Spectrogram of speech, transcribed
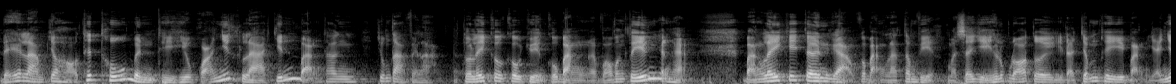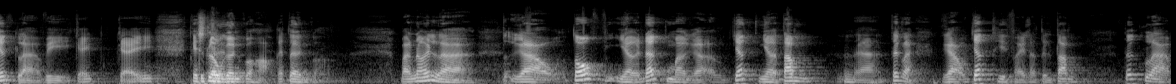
để làm cho họ thích thú mình thì hiệu quả nhất là chính bản thân chúng ta phải làm. Tôi lấy câu câu chuyện của bạn võ văn tiến chẳng hạn. Bạn lấy cái tên gạo của bạn là tâm việt mà sở dĩ lúc đó tôi đã chấm thi bạn giải nhất là vì cái cái cái slogan của họ cái tên của họ. Bạn nói là gạo tốt nhờ đất mà gạo chất nhờ tâm. Ừ. à, tức là gạo chất thì phải là từ tâm. Tức là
